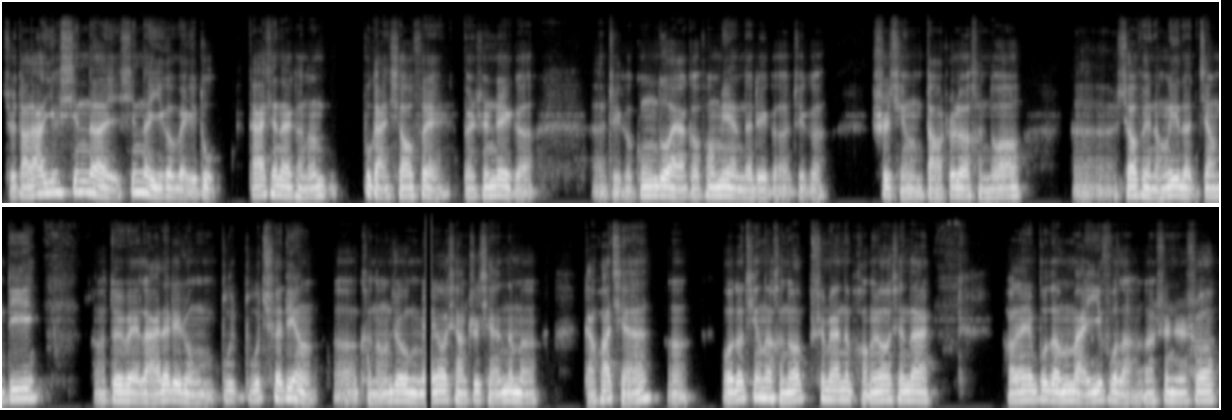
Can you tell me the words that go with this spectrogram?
就是到达一个新的新的一个维度。大家现在可能不敢消费，本身这个。呃，这个工作呀，各方面的这个这个事情，导致了很多呃消费能力的降低，呃，对未来的这种不不确定，呃，可能就没有像之前那么敢花钱。嗯，我都听了很多身边的朋友现在好像也不怎么买衣服了啊，甚至说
